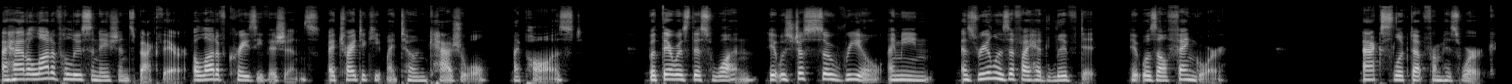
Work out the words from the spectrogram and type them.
I had a lot of hallucinations back there, a lot of crazy visions. I tried to keep my tone casual. I paused. But there was this one. It was just so real. I mean, as real as if I had lived it. It was Elfangor. Ax looked up from his work.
